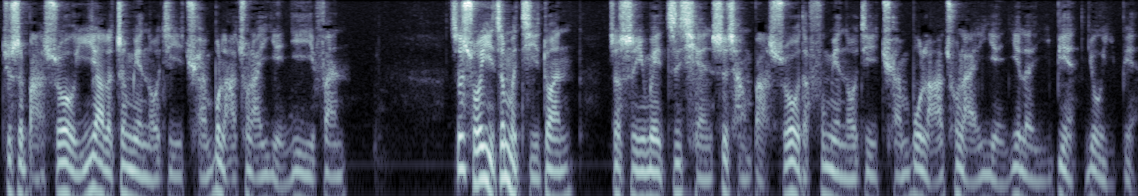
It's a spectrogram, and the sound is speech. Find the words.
就是把所有医药的正面逻辑全部拿出来演绎一番。之所以这么极端，正是因为之前市场把所有的负面逻辑全部拿出来演绎了一遍又一遍。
